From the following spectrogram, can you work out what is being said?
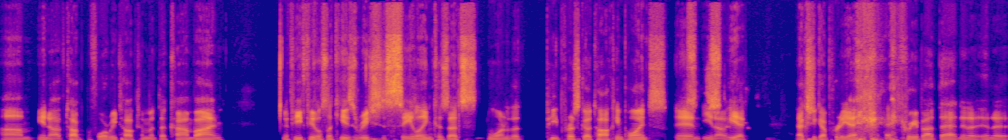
Um, you know, I've talked before. We talked to him at the combine. If he feels like he's reached his ceiling, because that's one of the Pete Prisco talking points, and you know, he actually got pretty angry, about that in a, in a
